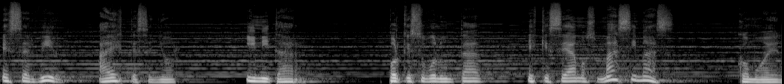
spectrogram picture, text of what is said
es servir a este Señor. Imitar, porque su voluntad es que seamos más y más como Él.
